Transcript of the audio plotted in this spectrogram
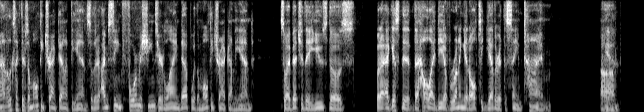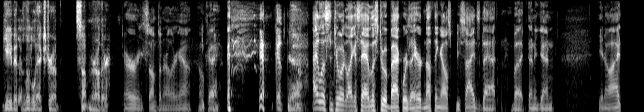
uh, it looks like there's a multi-track down at the end so there i'm seeing four machines here lined up with a multi-track on the end so i bet you they used those but i, I guess the the whole idea of running it all together at the same time um, Yeah. gave it a little extra something or other or something or other. Yeah. Okay. yeah I listened to it, like I say, I listened to it backwards. I heard nothing else besides that. But then again, you know, I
